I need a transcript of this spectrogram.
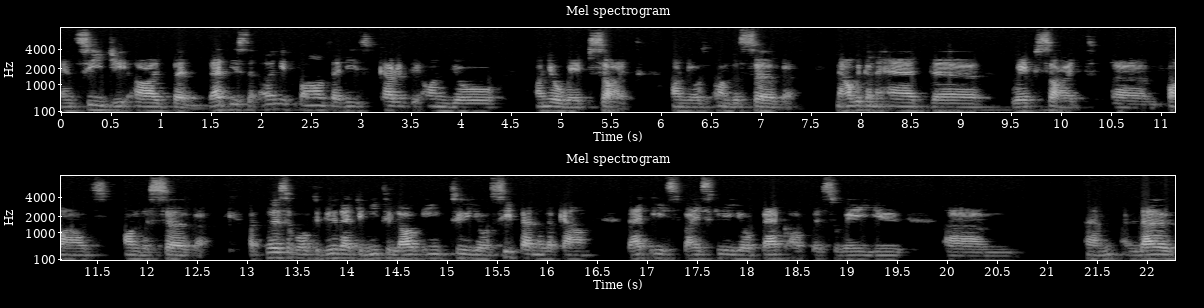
and CGI bin. That is the only file that is currently on your on your website, on your on the server. Now we're going to add the website um, files on the server. But first of all, to do that, you need to log into your cPanel account. That is basically your back office where you um, um, load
